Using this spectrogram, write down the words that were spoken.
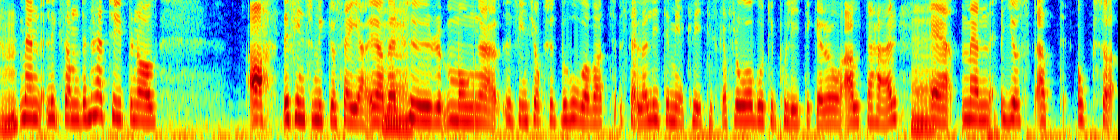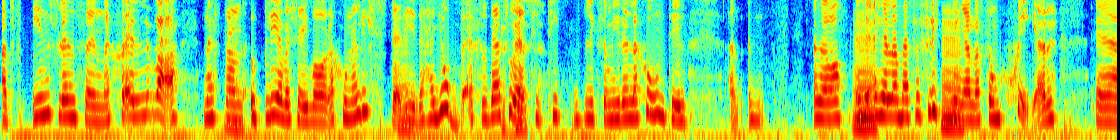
Mm. Men liksom den här typen av Ja, det finns så mycket att säga över Mm. hur många, det finns ju också ett behov av att ställa lite mer kritiska frågor till politiker och allt det här. Mm. Eh, men just att också att influencerna själva nästan Mm. upplever sig vara journalister i det här jobbet. Och där tror jag, Precis. till, till, liksom i relation till eh, ja, Mm. he- hela de här förflyttningarna som sker eh,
